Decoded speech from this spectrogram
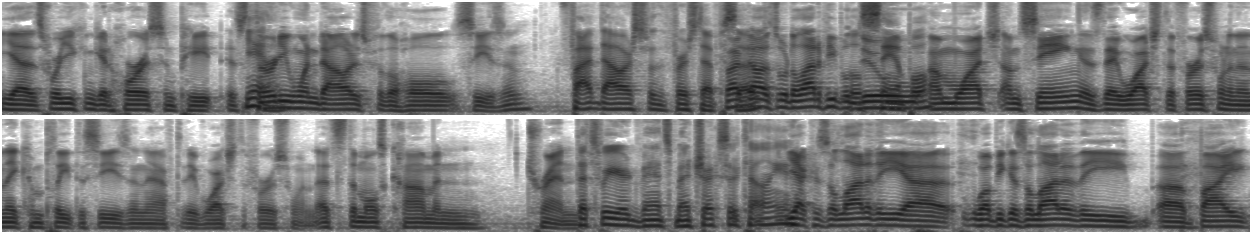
yeah, that's where you can get Horace and Pete. It's Yeah. thirty-one dollars for the whole season. Five dollars for the first episode. Five dollars. What a lot of people Little do, sample. I'm watch. I'm seeing is they watch the first one and then they complete the season after they've watched the first one. That's the most common trend. That's what your advanced metrics are telling you. yeah, because a lot of the uh, well, because a lot of the uh, buy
